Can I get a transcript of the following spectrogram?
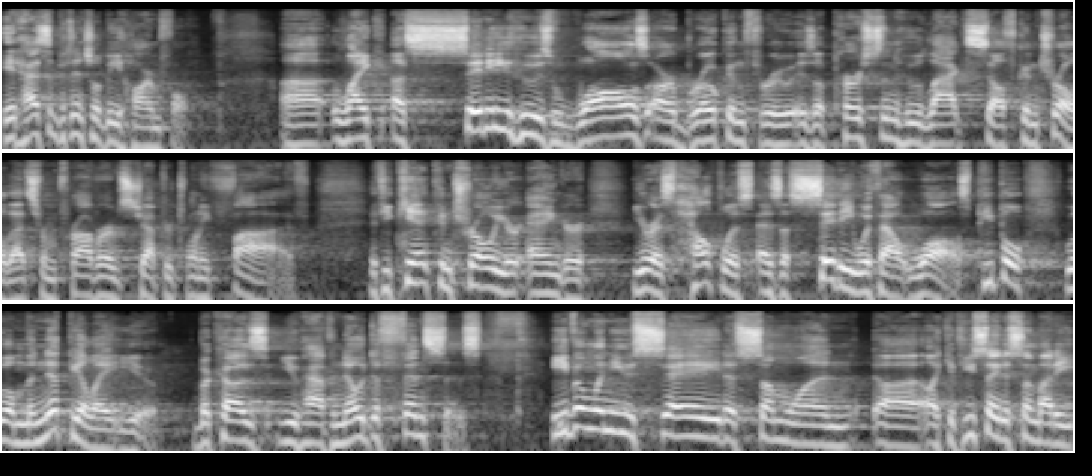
it has the potential to be harmful. Uh, like a city whose walls are broken through is a person who lacks self control. That's from Proverbs chapter 25. If you can't control your anger, you're as helpless as a city without walls. People will manipulate you because you have no defenses. Even when you say to someone, uh, like if you say to somebody,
